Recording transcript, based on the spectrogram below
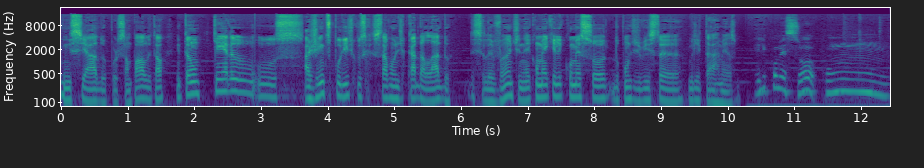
iniciado por São Paulo e tal. Então, quem eram os agentes políticos que estavam de cada lado desse levante, né? Como é que ele começou do ponto de vista militar mesmo? Ele começou com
